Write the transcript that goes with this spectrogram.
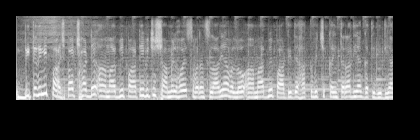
ਬੀਤੇ ਦਿਨੀ ਭਾਜਪਾ ਛੱਡ ਆਮ ਆਦਮੀ ਪਾਰਟੀ ਵਿੱਚ ਸ਼ਾਮਿਲ ਹੋਏ ਸਵਰਨ ਸਲਾਰੀਆਂ ਵੱਲੋਂ ਆਮ ਆਦਮੀ ਪਾਰਟੀ ਦੇ ਹੱਕ ਵਿੱਚ ਕਈ ਤਰ੍ਹਾਂ ਦੀਆਂ ਗਤੀਵਿਧੀਆਂ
